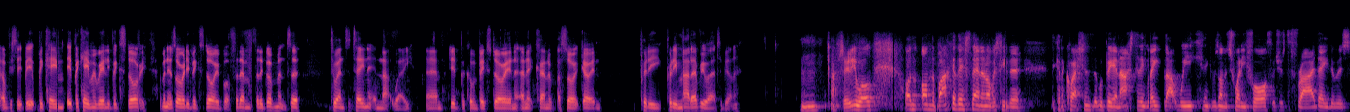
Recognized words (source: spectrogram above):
obviously it became it became a really big story. I mean, it was already a big story, but for them for the government to to entertain it in that way um, did become a big story, and, and it kind of I saw it going pretty pretty mad everywhere, to be honest. Mm, absolutely. Well, on on the back of this, then, and obviously the the kind of questions that were being asked, I think late that week, I think it was on the 24th, which was the Friday, there was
